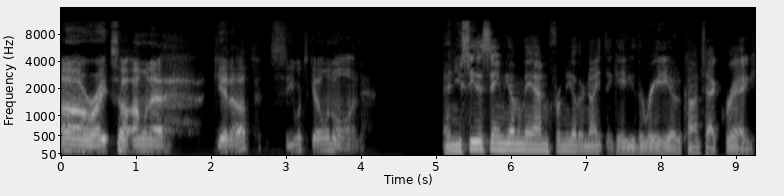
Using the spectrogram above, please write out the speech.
All right, so I'm gonna get up, see what's going on. And you see the same young man from the other night that gave you the radio to contact Greg.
